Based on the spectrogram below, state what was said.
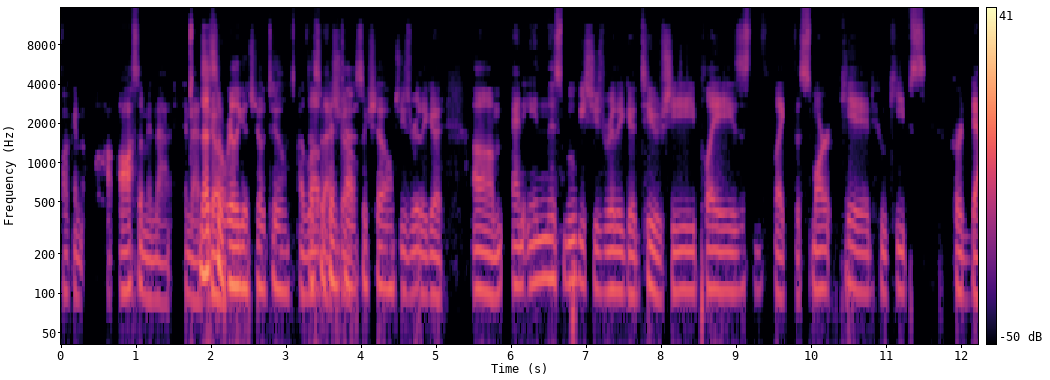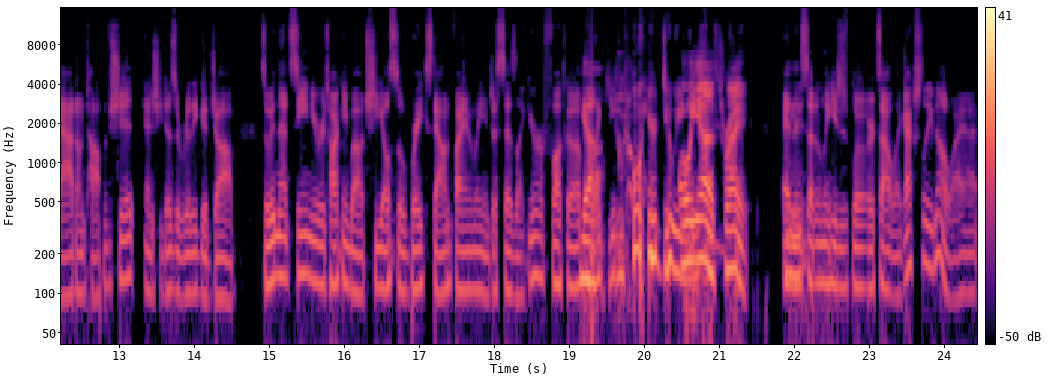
fucking awesome in that. In that show. that's show. a really good show too. I That's love a that show. fantastic show. She's really good. Um, and in this movie, she's really good too. She plays like the smart kid who keeps her dad on top of shit, and she does a really good job. So in that scene you were talking about, she also breaks down finally and just says like, "You're a fuck up. Yeah. Like you don't know what you're doing." Oh yeah, that's right. And then Mhm. suddenly he just blurts out like, "Actually, no. I I,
